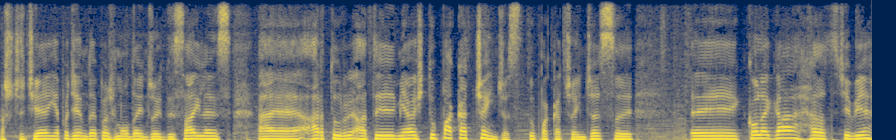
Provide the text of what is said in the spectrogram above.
na szczycie, ja powiedziałem Depeche Mode, Enjoy the Silence. E, Artur, a ty miałeś Tupaka Changes. Tupaka Changes. Y, y, kolega od ciebie?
